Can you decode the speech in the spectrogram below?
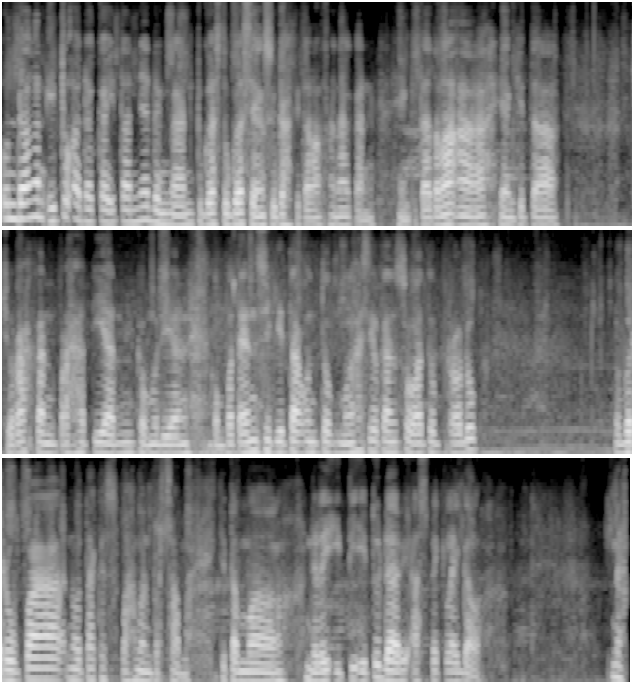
Undangan itu ada kaitannya dengan tugas-tugas yang sudah kita laksanakan, yang kita telaah, yang kita curahkan perhatian kemudian kompetensi kita untuk menghasilkan suatu produk berupa nota kesepahaman bersama. Kita meneliti itu dari aspek legal. Nah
